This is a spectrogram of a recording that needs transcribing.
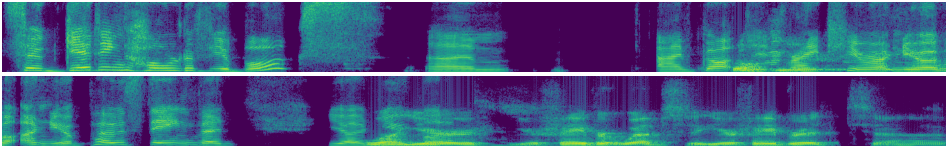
So, getting hold of your books, um, I've got well, it right here on your on your posting, but your well, your book. your favorite webs, your favorite uh,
